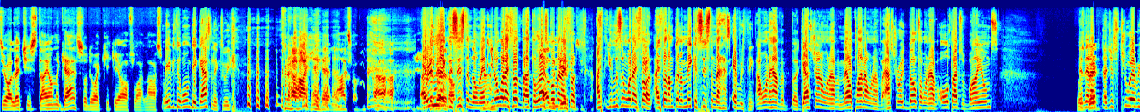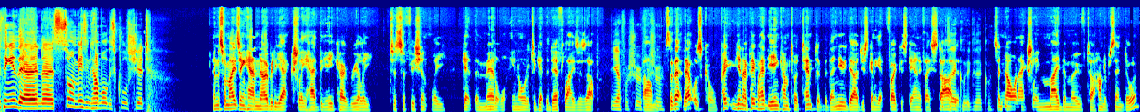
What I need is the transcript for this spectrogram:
Do I let you stay on the gas or do I kick you off like last week? Maybe there won't be a gas next week. oh, yeah, nice one. Uh, I really like the system though, man. You know what I thought at the last That was a moment? I thought, I you listen what I thought. I thought I'm gonna make a system that has everything. I want to have a, a gas giant. I want to have a metal planet. I want to have asteroid belt. I want to have all types of biomes. and then. I, I just threw everything in there, and uh, it's so amazing to have all this cool shit. And it's amazing how nobody actually had the eco really to sufficiently get the metal in order to get the death lasers up. Yeah, for sure, for Um, sure. So that that was cool. Pe- you know, people had the income to attempt it, but they knew they were just going to get focused down if they started. Exactly, exactly. So no one actually made the move to 100% do it.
